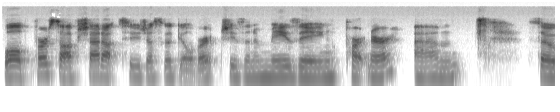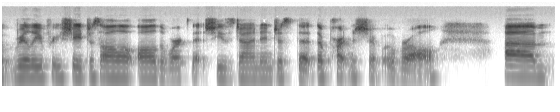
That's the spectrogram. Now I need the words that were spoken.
Well, first off, shout out to Jessica Gilbert. She's an amazing partner. Um, so really appreciate just all all the work that she's done and just the the partnership overall. Um,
